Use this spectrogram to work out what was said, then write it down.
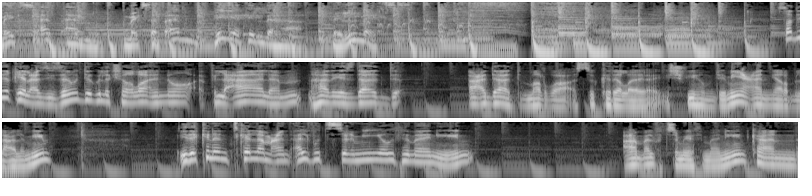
ميكس اف ام. ميكس اف ام هي كلها في الميكس. صديقي العزيز أنا ودي أقول لك شغلة إنه في العالم هذا يزداد أعداد مرضى السكري الله يشفيهم جميعا يا رب العالمين. إذا كنا نتكلم عن 1980 عام 1980 كان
